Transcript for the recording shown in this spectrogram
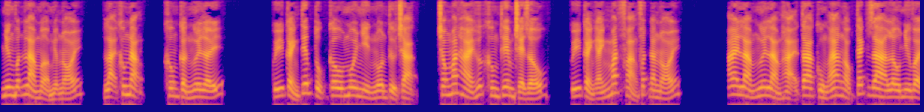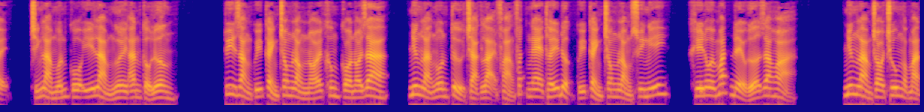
nhưng vẫn là mở miệng nói, lại không nặng, không cần ngươi lấy. Quý cảnh tiếp tục câu môi nhìn ngôn tử trạc, trong mắt hài hước không thêm che giấu, quý cảnh ánh mắt phảng phất đang nói. Ai làm ngươi làm hại ta cùng A Ngọc tách ra lâu như vậy, chính là muốn cố ý làm ngươi ăn cầu lương. Tuy rằng quý cảnh trong lòng nói không có nói ra, nhưng là ngôn tử trạc lại phảng phất nghe thấy được quý cảnh trong lòng suy nghĩ, khi đôi mắt đều ứa ra hỏa. Nhưng làm cho Chu Ngọc mặt,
